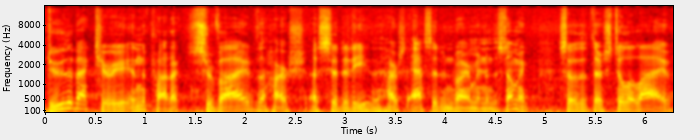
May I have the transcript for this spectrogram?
Do the bacteria in the product survive the harsh acidity, the harsh acid environment in the stomach, so that they're still alive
